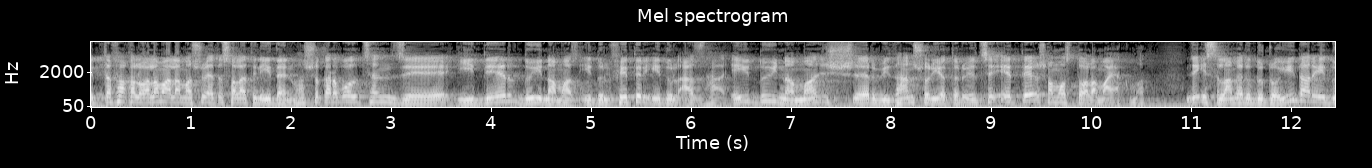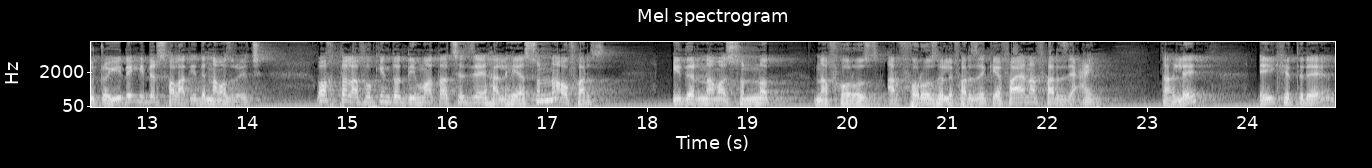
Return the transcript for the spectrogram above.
ইত্তাফাক আল আলাম আলা মাসুয়াত সলাতিল ঈদাইন ভাষ্যকার বলছেন যে, ঈদের দুই নামাজ, ঈদুল ফিতর, ঈদুল আজহা এই দুই নামাজের বিধান শরীয়তে রয়েছে। এতে সমস্ত আলামা একমত যে, ইসলামের দুটো ঈদ আর এই দুটো ঈদে ঈদের সলাত, ঈদের নামাজ রয়েছে। অখতলাফও কিন্তু দ্বিমত আছে যে হালহিয়া সন্না ও ফার্জ? ঈদের নামাজ সন্নত না ফরোজ? আর ফরোজ হলে ফার্জে কেফায় না ফার্জে আইন? তাহলে এই ক্ষেত্রে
